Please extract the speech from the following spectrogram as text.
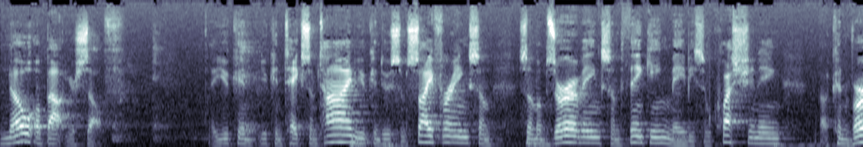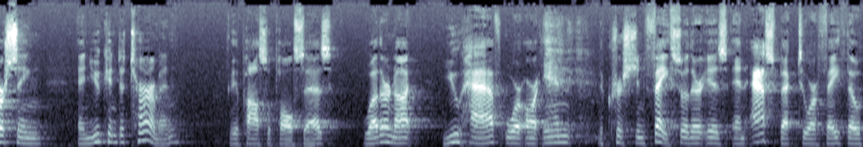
know about yourself. You can, you can take some time, you can do some ciphering, some, some observing, some thinking, maybe some questioning, uh, conversing and you can determine, the Apostle Paul says, whether or not you have or are in the Christian faith. So there is an aspect to our faith, though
